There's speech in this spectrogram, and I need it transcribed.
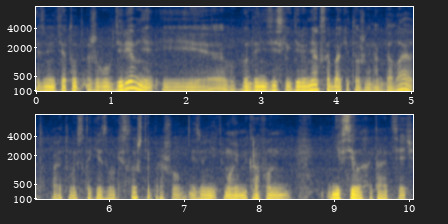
Извините, я тут живу в деревне, и в индонезийских деревнях собаки тоже иногда лают, поэтому если такие звуки слышите, прошу извинить, мой микрофон не в силах это отсечь.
